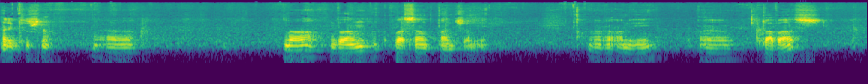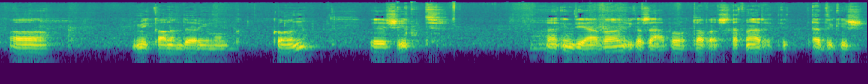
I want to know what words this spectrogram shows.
Hare Krishna. Uh, ma van Vasant Panchami, uh, ami uh, tavasz a mi kalendáriumunkon, és itt uh, Indiában igazából tavasz. Hát már itt eddig is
